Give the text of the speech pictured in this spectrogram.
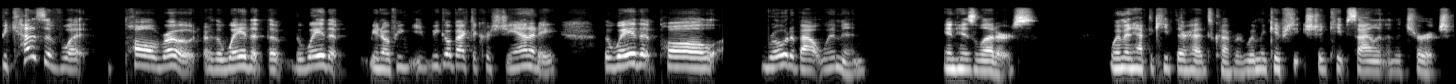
because of what paul wrote or the way that the the way that you know if you, if you go back to christianity the way that paul wrote about women in his letters women have to keep their heads covered women keep, should keep silent in the church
